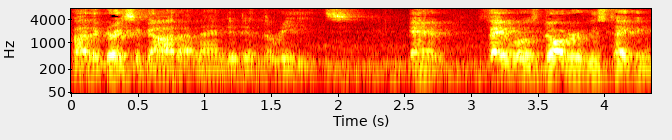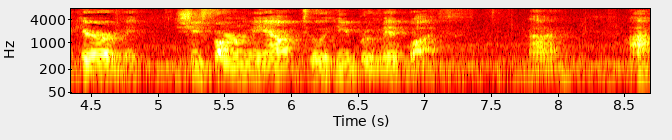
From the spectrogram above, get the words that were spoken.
by the grace of God, I landed in the reeds. And Pharaoh's daughter, who's taking care of me, she farmed me out to a Hebrew midwife, right? I,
